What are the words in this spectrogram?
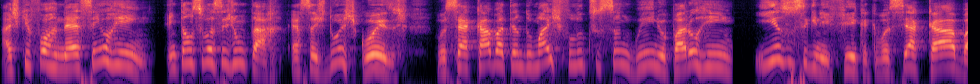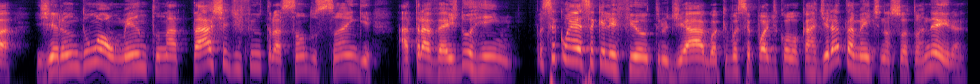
as que fornecem o rim. Então, se você juntar essas duas coisas, você acaba tendo mais fluxo sanguíneo para o rim. Isso significa que você acaba gerando um aumento na taxa de filtração do sangue através do rim. Você conhece aquele filtro de água que você pode colocar diretamente na sua torneira?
